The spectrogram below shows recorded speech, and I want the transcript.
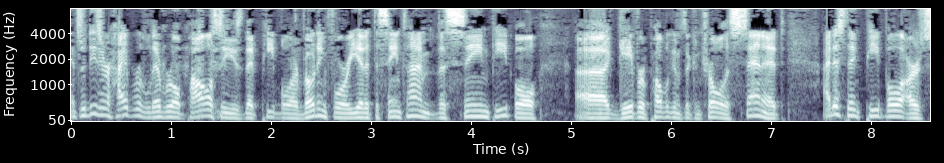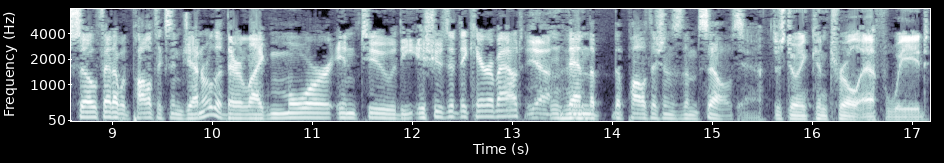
And so these are hyper liberal policies that people are voting for, yet at the same time, the same people uh, gave Republicans the control of the Senate. I just think people are so fed up with politics in general that they're like more into the issues that they care about Yeah. Mm-hmm. than the, the politicians themselves. Yeah, just doing Control F weed.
